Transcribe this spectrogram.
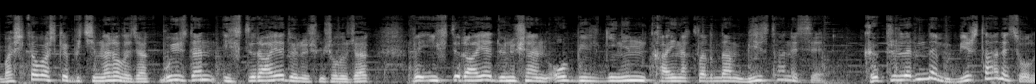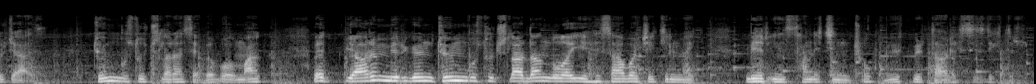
Başka başka biçimler alacak. Bu yüzden iftiraya dönüşmüş olacak ve iftiraya dönüşen o bilginin kaynaklarından bir tanesi, köprülerinden bir tanesi olacağız. Tüm bu suçlara sebep olmak ve yarın bir gün tüm bu suçlardan dolayı hesaba çekilmek bir insan için çok büyük bir talihsizliktir.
